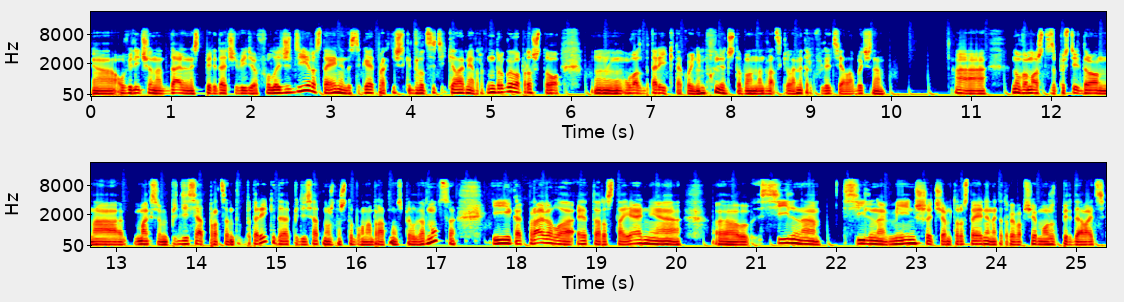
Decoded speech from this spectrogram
э, увеличена дальность передачи видео Full HD, расстояние достигает практически 20 километров. Но другой вопрос, что у вас батарейки такой не будет, чтобы он на 20 километров летел. Обычно а, ну, вы можете запустить дрон на максимум 50% батарейки, да, 50 нужно, чтобы он обратно успел вернуться. И, как правило, это расстояние э, сильно сильно меньше, чем то расстояние, на которое вообще может передавать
